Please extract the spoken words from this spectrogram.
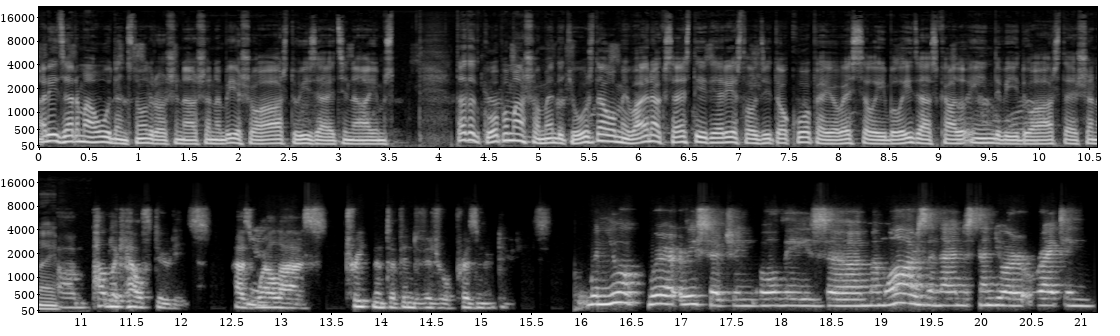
Arī dzeramā ūdens nodrošināšana bija šo ārstu izaicinājums. Tātad kopumā šo mediķu uzdevumi vairāk saistīti ar ieslodzīto kopējo veselību līdzās kādu individu ārstēšanai. Um, as yeah. well as treatment of individual prisoner duties. When you were researching all these uh, memoirs, and I understand you are writing.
